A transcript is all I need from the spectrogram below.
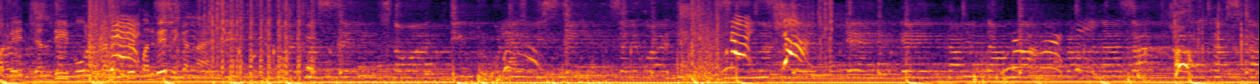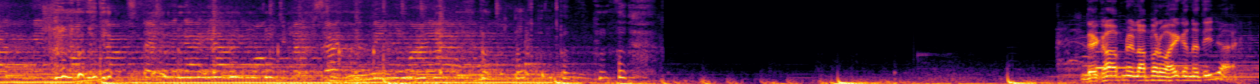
अबे जल्दी बोल कल पनवेल निकलना है। देखा आपने लापरवाही का नतीजा है।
